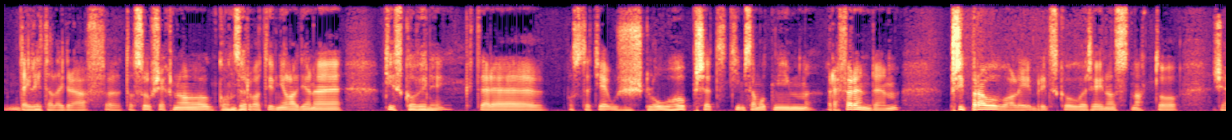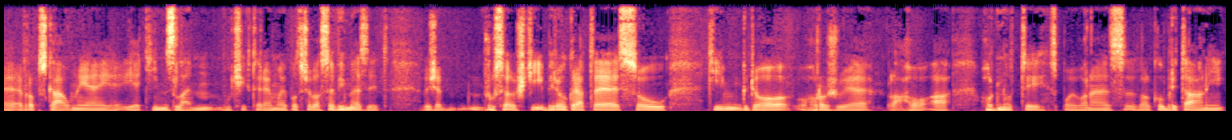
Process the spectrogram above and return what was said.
Daily Telegraph. To jsou všechno konzervativně laděné tiskoviny, které v podstatě už dlouho před tím samotným referendem připravovali britskou veřejnost na to, že Evropská unie je, je tím zlem, vůči kterému je potřeba se vymezit, že bruselští byrokraté jsou tím, kdo ohrožuje blaho a hodnoty spojované s Velkou Británií.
